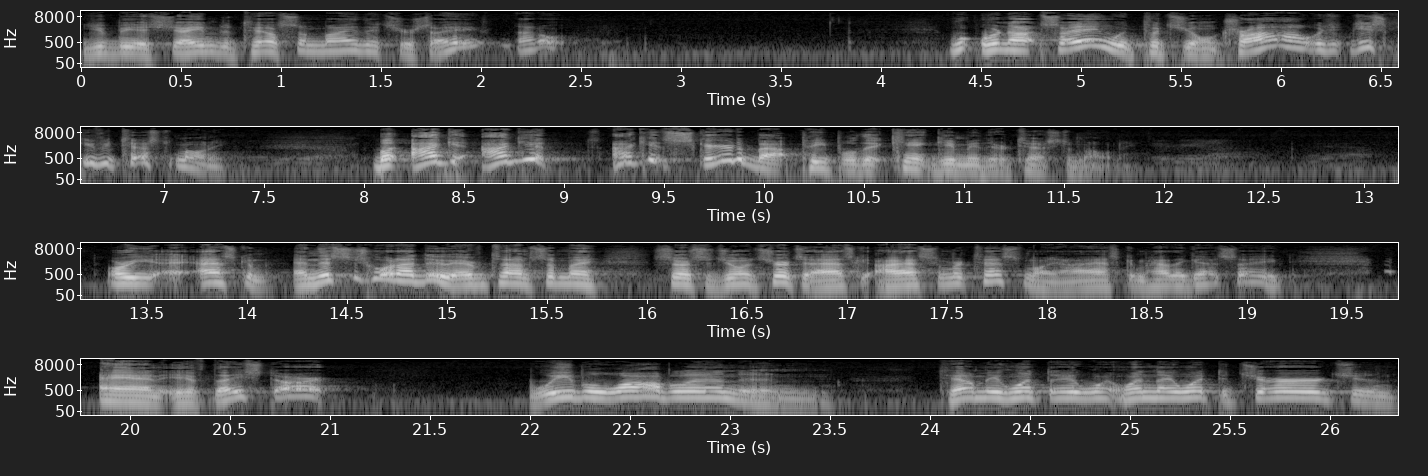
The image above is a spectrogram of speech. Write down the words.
You'd be ashamed to tell somebody that you're saved? I don't. We're not saying we put you on trial. We just give you testimony. But I get, I get I get scared about people that can't give me their testimony. Or you ask them, and this is what I do every time somebody starts to join the church. I ask, I ask them their testimony. I ask them how they got saved, and if they start weeble wobbling and tell me when they went, when they went to church, and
